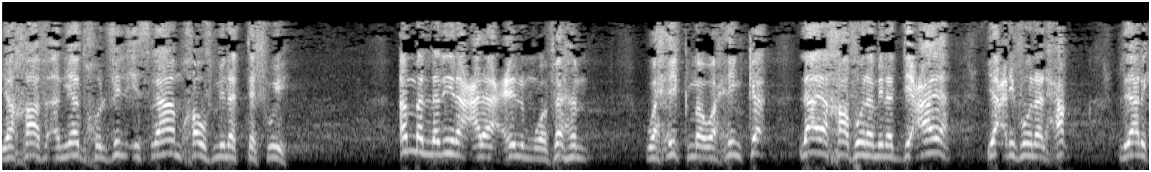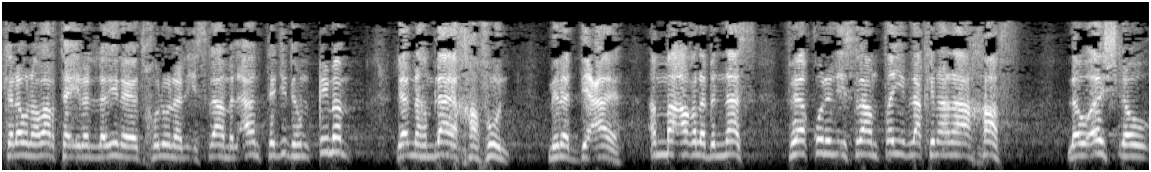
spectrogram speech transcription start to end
يخاف أن يدخل في الإسلام خوف من التشويه. أما الذين على علم وفهم وحكمة وحنكة لا يخافون من الدعاية يعرفون الحق. لذلك لو نظرت إلى الذين يدخلون الإسلام الآن تجدهم قمم لأنهم لا يخافون من الدعاية. أما أغلب الناس فيقول الإسلام طيب لكن أنا أخاف. لو إيش؟ لو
